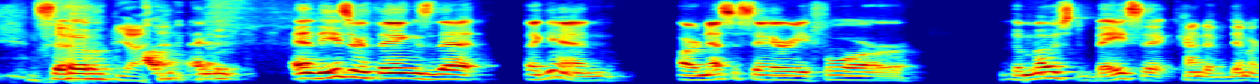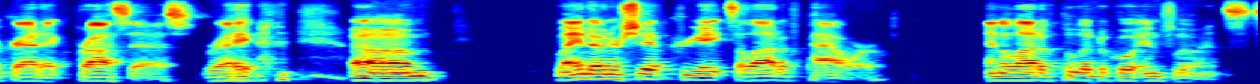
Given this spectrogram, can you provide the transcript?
so, yeah. and, and these are things that, again, are necessary for the most basic kind of democratic process, right? Um, land ownership creates a lot of power and a lot of political influence.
